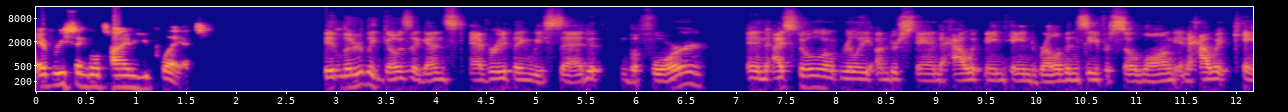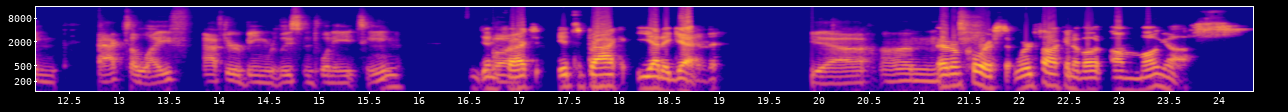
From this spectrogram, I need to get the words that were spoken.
every single time you play it. it literally goes against everything we said before and i still don't really understand how it maintained relevancy for so long and how it came back to life after being released in 2018 In But- fact, it's back yet again. yeah um And of course, we're talking about Among Us.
